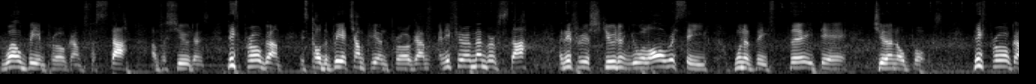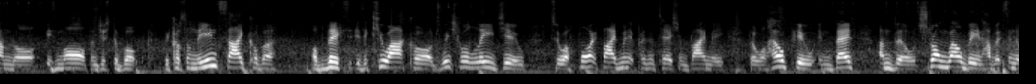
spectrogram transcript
wellbeing program for staff and for students. This program is called the Be a Champion program. And if you're a member of staff and if you're a student, you will all receive one of these 30 day journal books. This program though is more than just a book because on the inside cover of this is a QR code which will lead you to a 45 minute presentation by me that will help you embed and build strong well-being habits in the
